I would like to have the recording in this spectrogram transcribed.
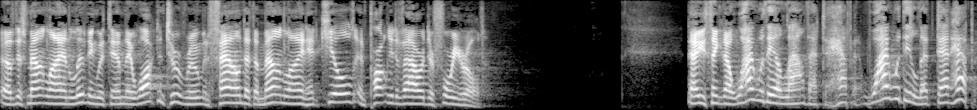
of this mountain lion living with them, they walked into a room and found that the mountain lion had killed and partly devoured their four year old. Now you think, now why would they allow that to happen? Why would they let that happen?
